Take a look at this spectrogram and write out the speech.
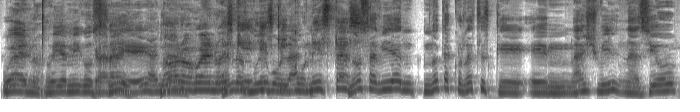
Bueno. Oye, amigos, Caray. sí, ¿eh? no, no, bueno, es que, muy es que con estas. No sabía, ¿no te acordaste que en Nashville nació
